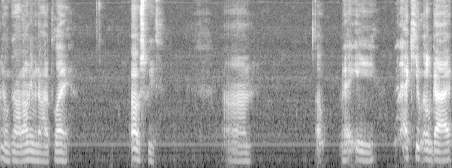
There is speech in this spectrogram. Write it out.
Oh god, I don't even know how to play. Oh, sweet. Um, oh, hey. Look at that cute little guy.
